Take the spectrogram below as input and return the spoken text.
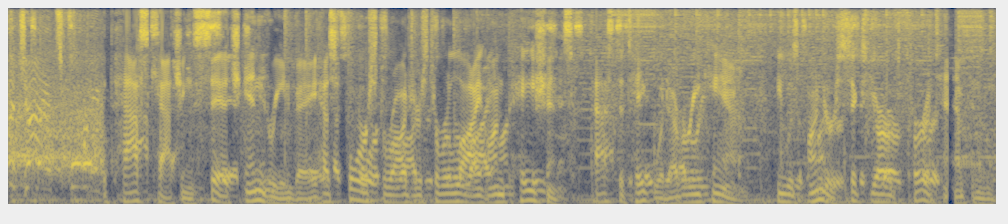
the Giants 40. The pass catching sitch in Green Bay has forced Rodgers to rely on patience, has to take whatever he can. He was under six yards per attempt in week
